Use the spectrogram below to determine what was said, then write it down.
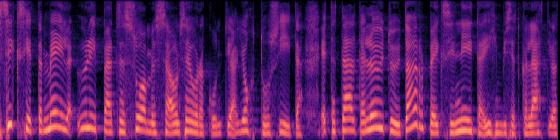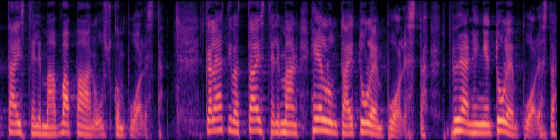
Siksi, että meillä ylipäätään Suomessa on seurakuntia, johtuu siitä, että täältä löytyy tarpeeksi niitä ihmisiä, jotka lähtivät taistelemaan vapaan uskon puolesta. Jotka lähtivät taistelemaan helluntai tulen puolesta, pyhän hengen tulen puolesta.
